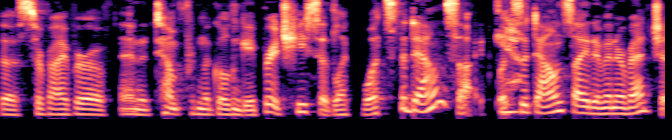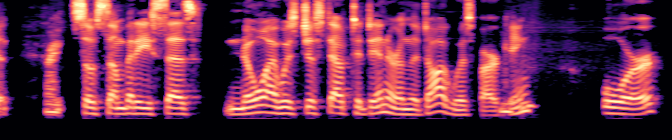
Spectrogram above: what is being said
the survivor of an attempt from the Golden Gate Bridge. He said, like, what's the downside? What's yeah. the downside of intervention? Right. So somebody says, no, I was just out to dinner and the dog was barking. Mm-hmm. Or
